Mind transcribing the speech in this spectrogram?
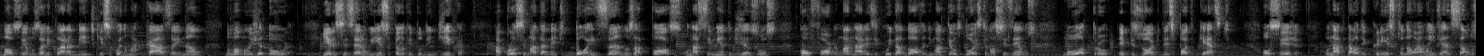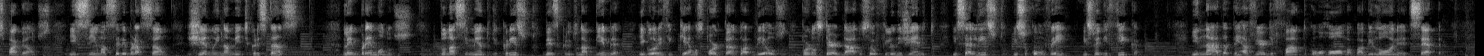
nós vemos ali claramente que isso foi numa casa e não numa manjedoura. E eles fizeram isso, pelo que tudo indica, aproximadamente dois anos após o nascimento de Jesus, conforme uma análise cuidadosa de Mateus 2 que nós fizemos no outro episódio desse podcast. Ou seja, o Natal de Cristo não é uma invenção dos pagãos, e sim uma celebração genuinamente cristã. Lembremos-nos do nascimento de Cristo, descrito na Bíblia, e glorifiquemos, portanto, a Deus por nos ter dado o seu Filho unigênito. Isso é lícito, isso convém, isso edifica. E nada tem a ver de fato com Roma, Babilônia, etc.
